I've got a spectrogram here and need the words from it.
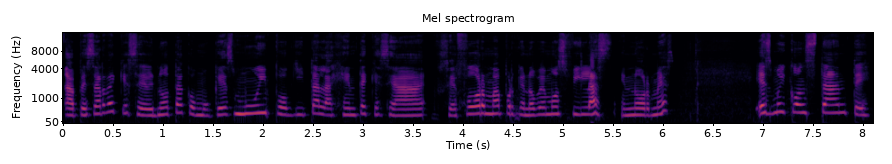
a pesar de que se nota como que es muy poquita la gente que se, se forma porque no vemos filas enormes, es muy constante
